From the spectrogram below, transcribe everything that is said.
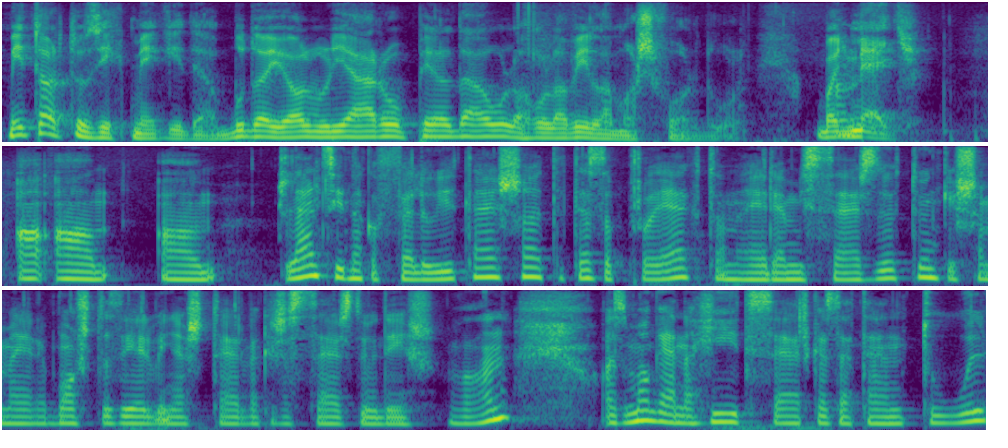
Mi tartozik még ide? A budai aluljáró például, ahol a villamos fordul? Vagy a, megy? A, a, a Lánchídnak a felújítása, tehát ez a projekt, amelyre mi szerződtünk, és amelyre most az érvényes tervek és a szerződés van, az magán a híd szerkezeten túl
